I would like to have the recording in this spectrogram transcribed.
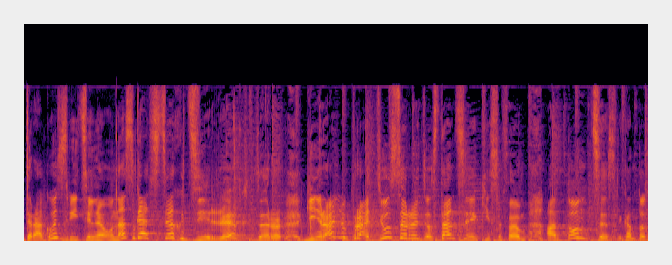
Дорогой зритель, у нас в гостях директор, генеральный продюсер радиостанции FM Антон Цеслик. Антон,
